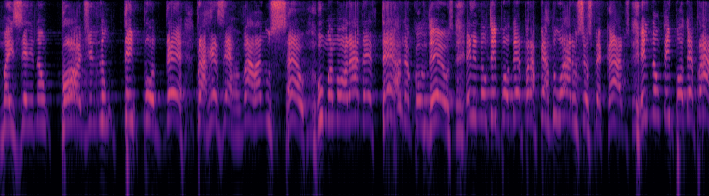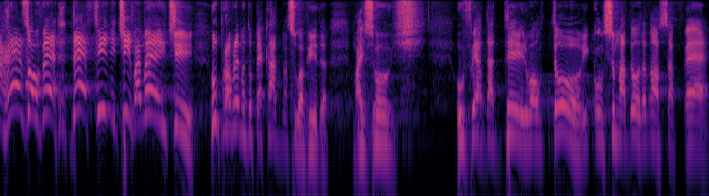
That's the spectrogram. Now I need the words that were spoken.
mas ele não pode, ele não tem poder para reservar lá no céu uma morada eterna com Deus. Ele não tem poder para perdoar os seus pecados, ele não tem poder para resolver definitivamente o problema do pecado na sua vida. Mas hoje, o verdadeiro autor e consumador da nossa fé,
